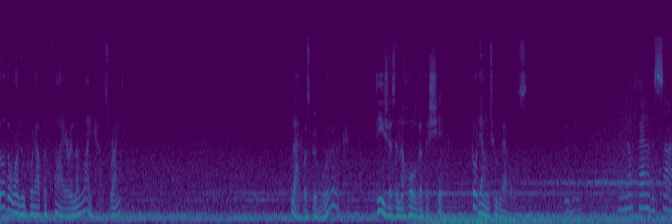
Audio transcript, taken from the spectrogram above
You're the one who put out the fire in the lighthouse, right? That was good work. Deeja's in the hold of the ship. Go down two levels. Mm-hmm. I'm no fan of the sun.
